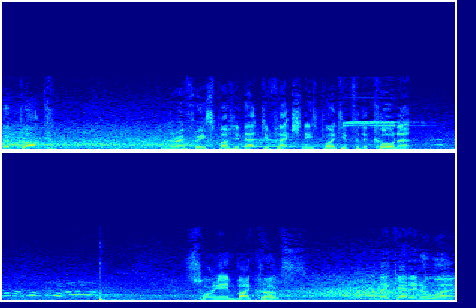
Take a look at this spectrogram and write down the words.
Good block. And the referee spotted that deflection. He's pointed for the corner. Swung in by Kroos. And they get it away.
